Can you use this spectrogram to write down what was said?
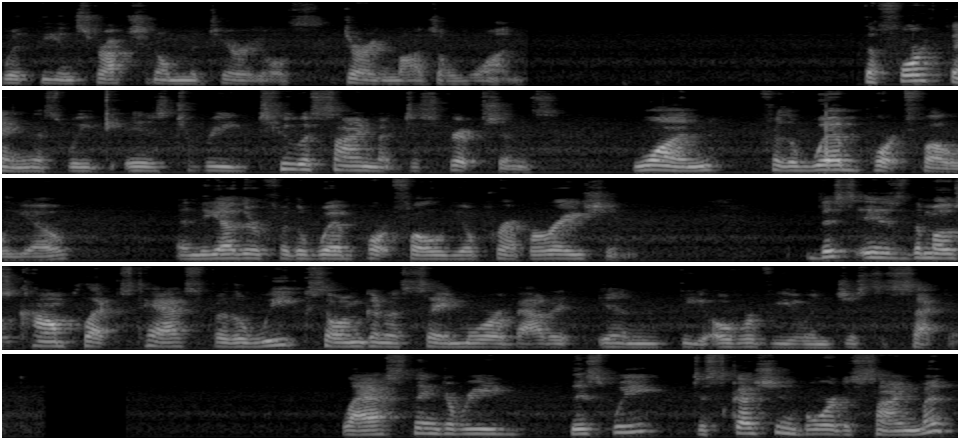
with the instructional materials during Module 1. The fourth thing this week is to read two assignment descriptions, one for the web portfolio and the other for the web portfolio preparation. This is the most complex task for the week, so I'm going to say more about it in the overview in just a second. Last thing to read this week, discussion board assignment.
